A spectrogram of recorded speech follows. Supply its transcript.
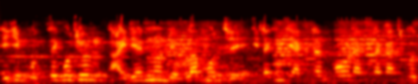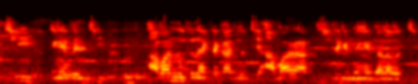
এই যে প্রত্যেক বছর আইডিয়াগুলো ডেভেলপ হচ্ছে এটা কিন্তু একটার পর একটা কাজ করছি ভেঙে ফেলছি। আবার নতুন একটা কাজ হচ্ছে আবার আর সেটাকে ভেঙে ফেলা হচ্ছে।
